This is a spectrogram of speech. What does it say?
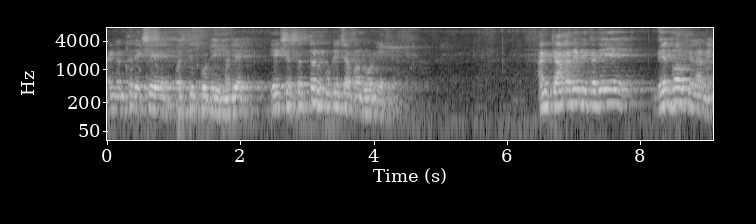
आणि नंतर एकशे पस्तीस कोटी म्हणजे एकशे सत्तर कोटीचे आपण रोड घेतले. आणि त्यामध्ये मी कधी भेदभाव केला नाही.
